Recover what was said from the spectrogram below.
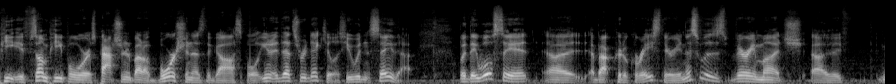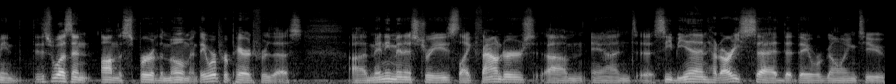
if some people were as passionate about abortion as the gospel, you know, that's ridiculous. You wouldn't say that. But they will say it uh, about critical race theory, and this was very much. Uh, I mean, this wasn't on the spur of the moment. They were prepared for this. Uh, many ministries, like Founders um, and uh, CBN, had already said that they were going to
